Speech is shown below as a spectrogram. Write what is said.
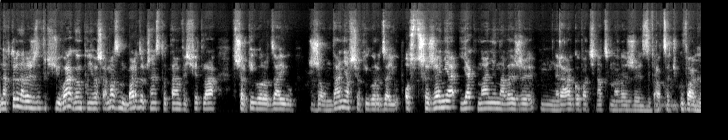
na które należy zwrócić uwagę, ponieważ Amazon bardzo często tam wyświetla wszelkiego rodzaju żądania, wszelkiego rodzaju ostrzeżenia, jak na nie należy mm, reagować, na co należy zwracać uwagę.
